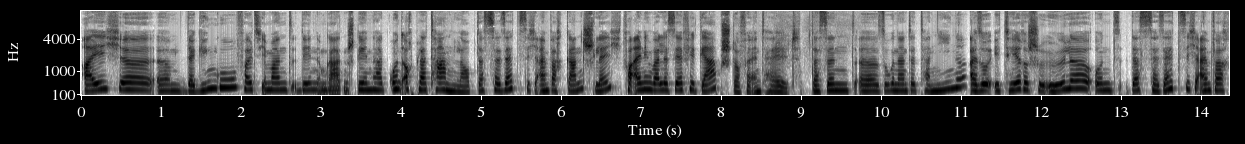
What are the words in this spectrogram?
Eiche, ähm, der Gingo, falls jemand den im Garten stehen hat, und auch Platanenlaub. Das zersetzt sich einfach ganz schlecht, vor allen Dingen, weil es sehr viel Gerbstoffe enthält. Das sind äh, sogenannte Tannine, also ätherische Öle, und das zersetzt sich einfach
